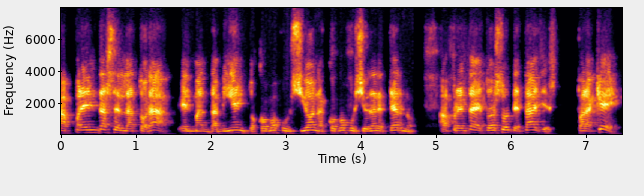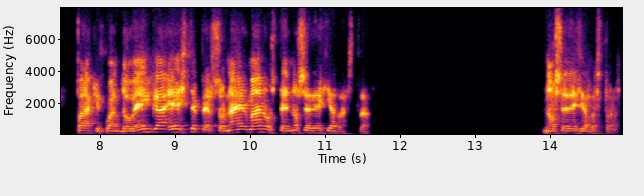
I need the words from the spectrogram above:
apréndase la Torá, el mandamiento, cómo funciona, cómo funciona el Eterno. Aprenda de todos esos detalles. ¿Para qué? Para que cuando venga este personaje, hermano, usted no se deje arrastrar. No se deje arrastrar.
